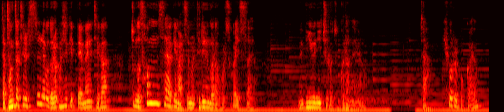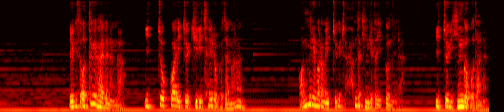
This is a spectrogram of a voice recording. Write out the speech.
자 정자체를 쓰려고 노력하셨기 때문에 제가 좀 더 섬세하게 말씀을 드리는 거라고 볼 수가 있어요. 니은이 주로 좀 그러네요. 자 효를 볼까요? 여기서 어떻게 가야 되는가? 이쪽과 이쪽 길이 차이로 보자면은 엄밀히 말하면 이쪽이 좀 더 긴 게 더 이쁩니다. 이쪽이 긴 것보다는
